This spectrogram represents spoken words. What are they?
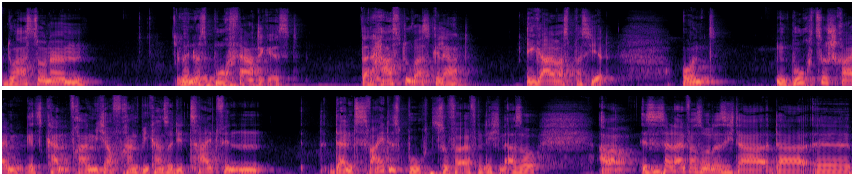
du hast so eine, wenn das Buch fertig ist, dann hast du was gelernt. Egal was passiert. Und ein Buch zu schreiben, jetzt kann, fragen mich auch Frank, wie kannst du die Zeit finden, dein zweites Buch zu veröffentlichen? Also, aber es ist halt einfach so, dass ich da, da äh,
